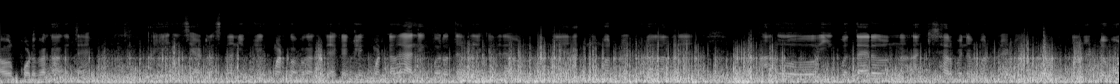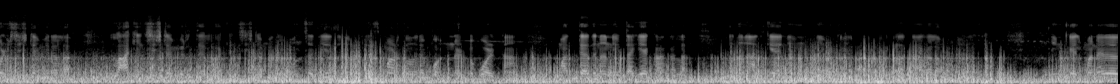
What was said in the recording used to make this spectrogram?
ಅವ್ರು ಕೊಡಬೇಕಾಗುತ್ತೆ. ಆ ಏಜೆನ್ಸಿ ಅಡ್ರೆಸ್ನ ನೀವು ಕ್ಲಿಕ್ ಮಾಡ್ಕೋಬೇಕಾಗುತ್ತೆ. ಯಾಕೆ ಕ್ಲಿಕ್ ಮಾಡ್ಕೊಂಡ್ರೆ ಅಲ್ಲಿಗೆ ಬರುತ್ತೆ ಅದು. ಯಾಕೆಂದರೆ ಅವ್ರು ನಿಮಗೆ ನಂಬರ್ ಪ್ಲೇಟ್ ಕೊಡೋಲ್ಲ ಅಂದರೆ ಅದು ಈಗ ಬರ್ತಾ ಇರೋ number plate nut bolt system ಇರಲ್ಲ. ಲಾಕಿಂಗ್ ಸಿಸ್ಟಮ್ ಇರುತ್ತೆ. ಲಾಕಿಂಗ್ ಸಿಸ್ಟಮ್ ಅಂದರೆ ಒಂದು ಸತಿ ಅದನ್ನು ಪ್ರೆಸ್ ಮಾಡ್ಕೊಂಡ್ರೆ ಬೊ ನಟ್ಟು ಬೋಲ್ಟ್ನ ಮತ್ತೆ ಅದನ್ನು ನೀವು ತೆಗಿಯೋಕ್ಕಾಗಲ್ಲ. ಅದನ್ನು ಅದಕ್ಕೆ ನಿಮ್ಮ ನಿಮ್ಮ ಕೈಲಿ ಫಿಟ್ ಮಾಡ್ಕೊಳಕ್ಕಾಗಲ್ಲ ಮನೆಯಲ್ಲಿ ನಿಮ್ಮ ಕೈಲಿ ಮನೆಯಲ್ಲಿ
